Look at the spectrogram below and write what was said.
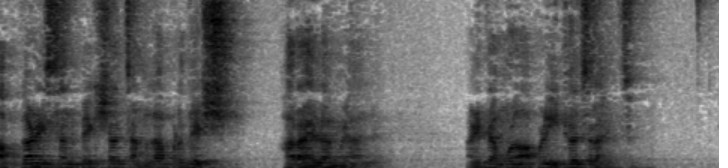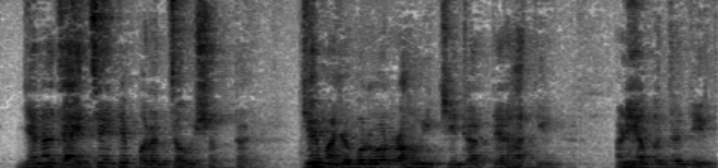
अफगाणिस्तानपेक्षा चांगला प्रदेश हा राहायला मिळाला आणि त्यामुळं आपण इथंच राहायचं. ज्यांना जायचं आहे ते परत जाऊ शकतात. जे माझ्याबरोबर राहू इच्छितात ते राहतील. आणि या पद्धतीत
